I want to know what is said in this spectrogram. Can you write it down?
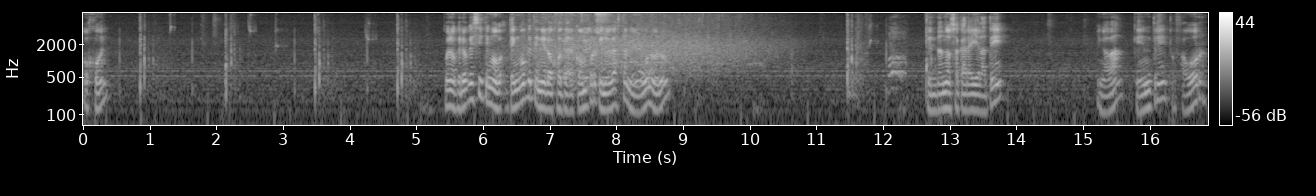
Ojo, ¿eh? Bueno, creo que sí tengo, tengo que tener ojos de halcón porque no he gastado ninguno, ¿no? Intentando sacar ahí el AT. Venga, va, que entre, por favor.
